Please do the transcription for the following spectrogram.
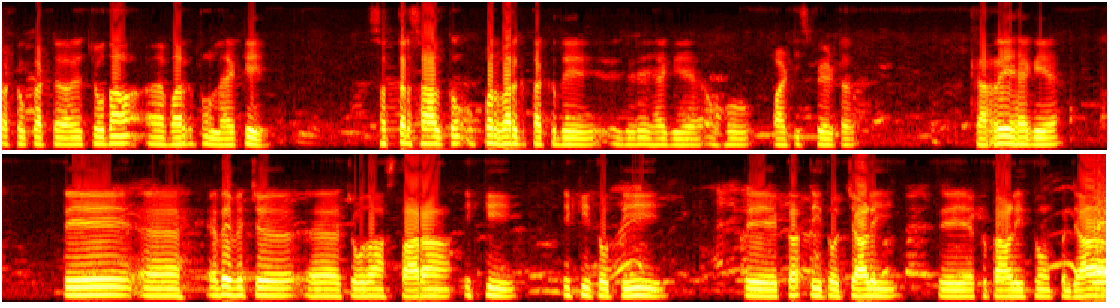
ਘੱਟੋ ਘੱਟ 14 ਅ, ਵਰਗ ਤੋਂ ਲੈ ਕੇ 70 ਸਾਲ ਤੋਂ ਉੱਪਰ ਵਰਗ ਤੱਕ ਦੇ ਜਿਹੜੇ ਹੈਗੇ ਆ ਉਹ ਪਾਰਟਿਸਿਪੇਟ ਕਰ ਰਹੇ ਹੈਗੇ ਆ। ਤੇ ਇਹਦੇ ਵਿੱਚ ਅਹ, 14 17 21 21 ਤੋਂ 30 ਤੇ 31 ਤੋਂ 40 ਤੇ 41 ਤੋਂ 50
